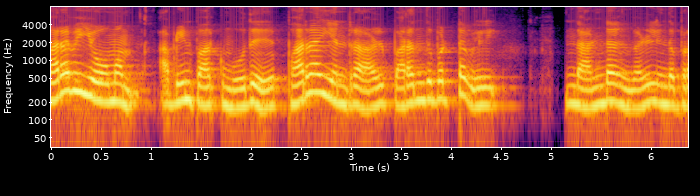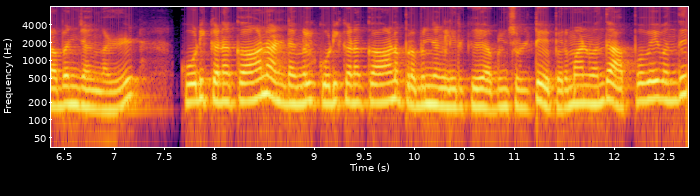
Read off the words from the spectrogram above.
பறவையோமம் அப்படின்னு பார்க்கும்போது பற என்றால் பறந்துபட்ட வெளி இந்த அண்டங்கள் இந்த பிரபஞ்சங்கள் கோடிக்கணக்கான அண்டங்கள் கோடிக்கணக்கான பிரபஞ்சங்கள் இருக்குது அப்படின்னு சொல்லிட்டு பெருமான் வந்து அப்போவே வந்து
